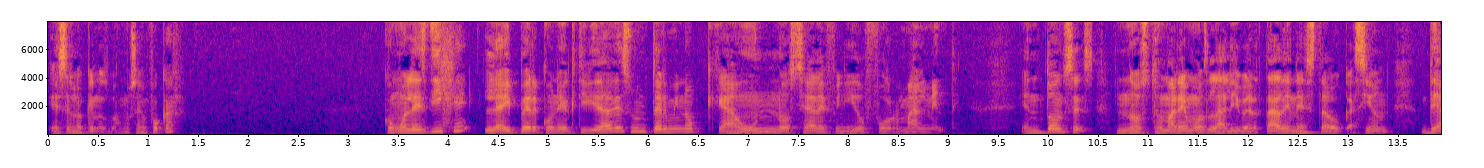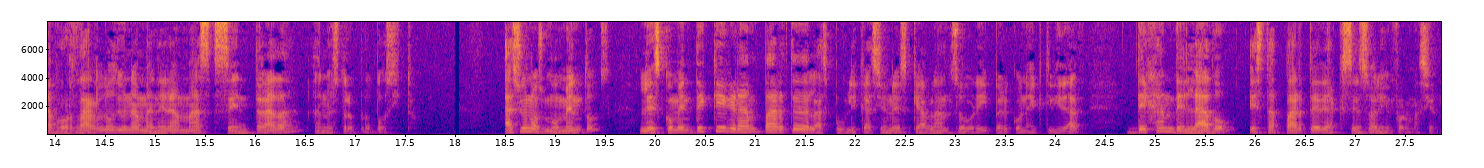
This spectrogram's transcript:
es en lo que nos vamos a enfocar. Como les dije, la hiperconectividad es un término que aún no se ha definido formalmente. Entonces, nos tomaremos la libertad en esta ocasión de abordarlo de una manera más centrada a nuestro propósito. Hace unos momentos les comenté que gran parte de las publicaciones que hablan sobre hiperconectividad dejan de lado esta parte de acceso a la información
